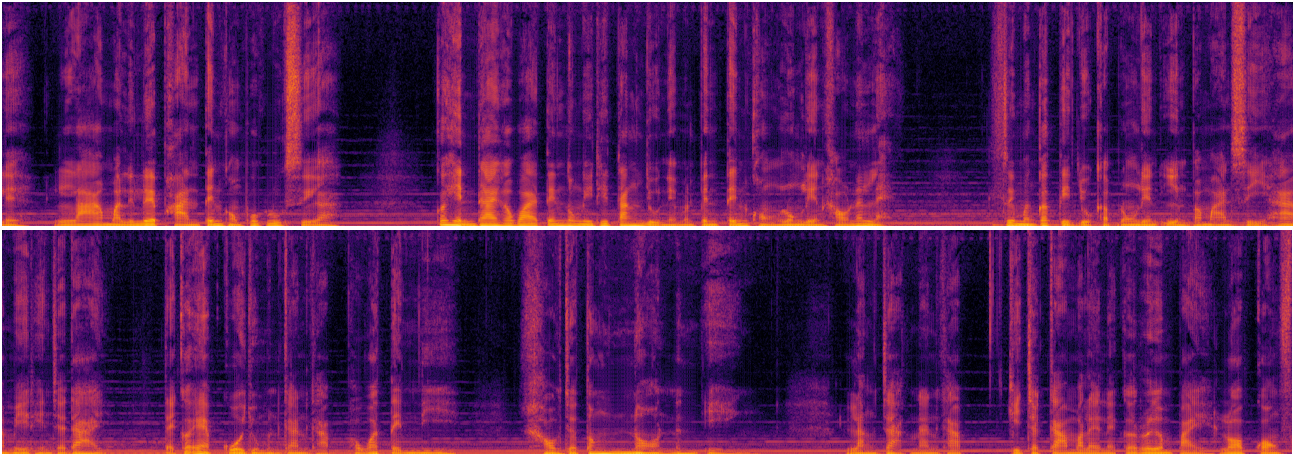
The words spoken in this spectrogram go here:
เลย ลากมาเรื่อยๆผ่านเต็นท์ของพวกลูกเสือ ก็เห็นได้ครับว่าเต็นท์ตรงนี้ที่ตั้งอยู่เนี่ยมันเป็นเต็นท์ของโรงเรียนเขานั่นแหละ ซึ่งมันก็ติดอยู่กับโรงเรียนอื่นประมาณ 4-5 เมตรเห็นจะได้ แต่ก็แอบกลัวอยู่เหมือนกันครับ เพราะว่าเต็นท์นี้ เขาจะต้องนอนนั่นเอง หลังจากนั้นครับ กิจกรรมอะไรเนี่ยก็เริ่มไปรอบกองไฟ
